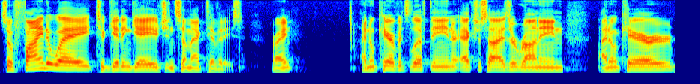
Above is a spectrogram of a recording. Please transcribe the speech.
So find a way to get engaged in some activities, right? I don't care if it's lifting or exercise or running. I don't care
